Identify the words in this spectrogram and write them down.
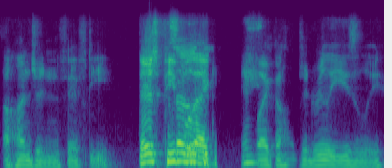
150. There's people So- that can like 100 really easily.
